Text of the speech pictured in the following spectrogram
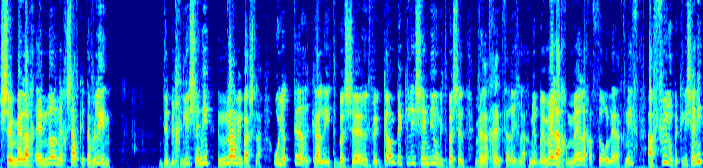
שמלח אינו נחשב כתבלין. דבכלי שני נמי בשלה. הוא יותר קל להתבשל וגם בכלי שני הוא מתבשל ולכן צריך להחמיר במלח, מלח אסור להכניס אפילו בכלי שני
